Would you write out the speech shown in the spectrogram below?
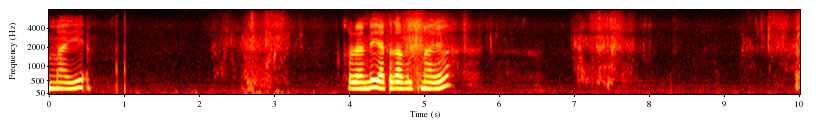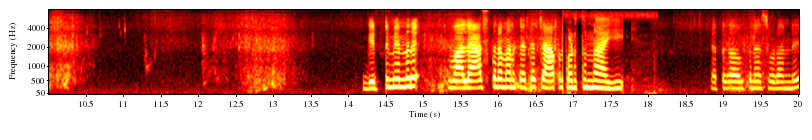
ఉన్నాయి. చూడండి ఎట్ట కదులుతున్నాయో. గట్టి మీదనే వాళ్ళు వేస్తున్న మనకైతే చేపలు పడుతున్నాయి. ఎట్ట కదులుతున్నాయి చూడండి.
